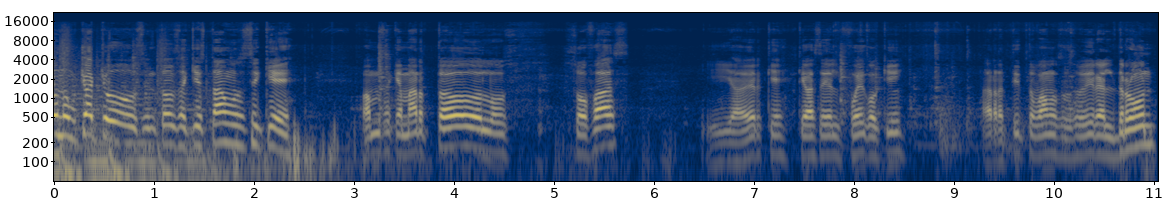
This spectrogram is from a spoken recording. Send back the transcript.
¿Qué onda muchachos? Entonces aquí estamos, así que vamos a quemar todos los sofás y a ver qué, qué va a ser el fuego aquí. A ratito vamos a subir el dron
